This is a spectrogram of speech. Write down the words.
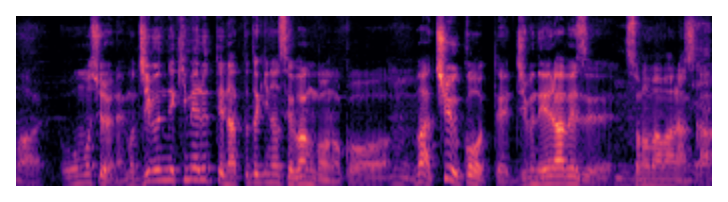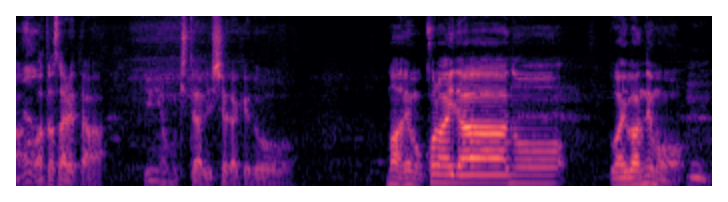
まあ面白いよね。もう自分で決めるってなった時の背番号のこう、うん。まあ中高って自分で選べず、うん。そのままなんかそうやな。渡されたユニフォーム着たりしてたけどまあでもこの間のワイバンでもうん。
